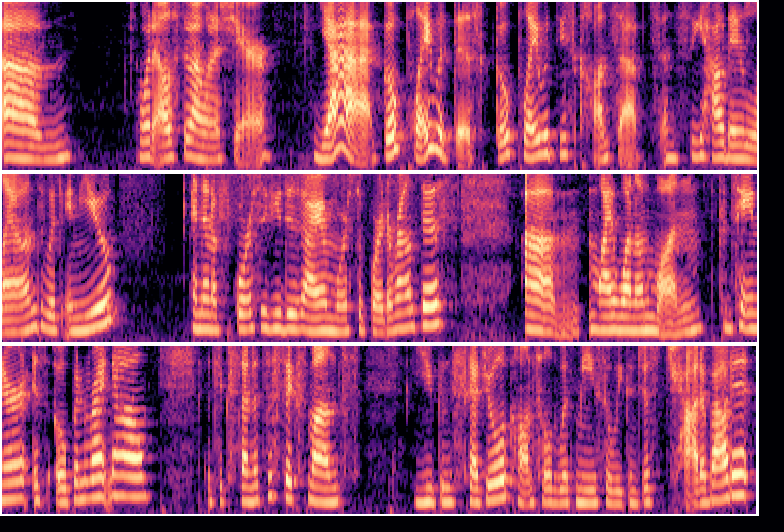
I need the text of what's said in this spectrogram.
um, what else do I want to share? Yeah, go play with this. Go play with these concepts and see how they land within you. And then, of course, if you desire more support around this, um, my one on one container is open right now. It's extended to six months. You can schedule a consult with me so we can just chat about it.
